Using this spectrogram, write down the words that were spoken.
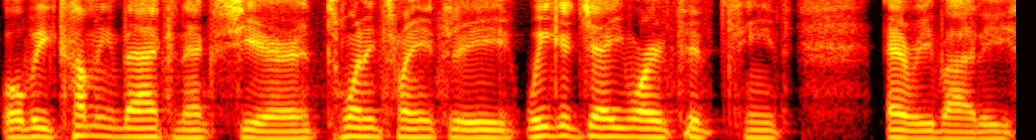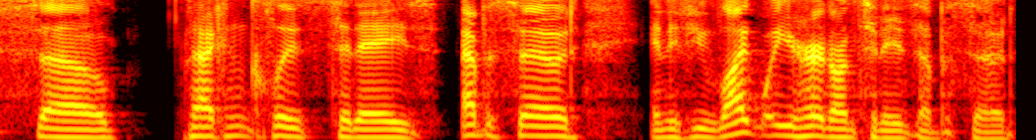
we'll be coming back next year, 2023, week of January 15th, everybody. So that concludes today's episode. And if you like what you heard on today's episode,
